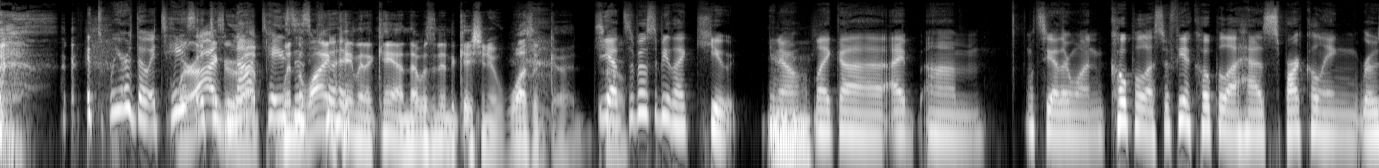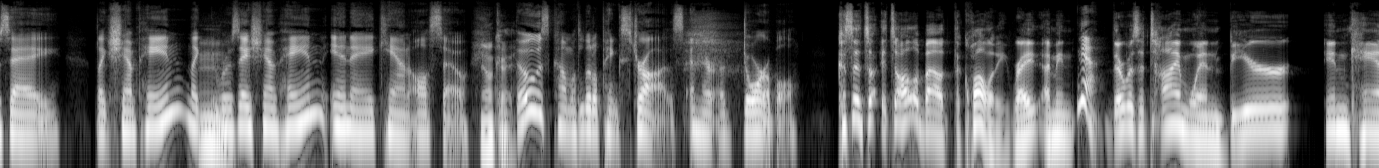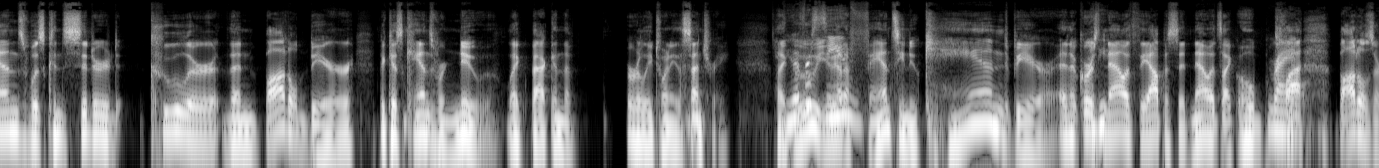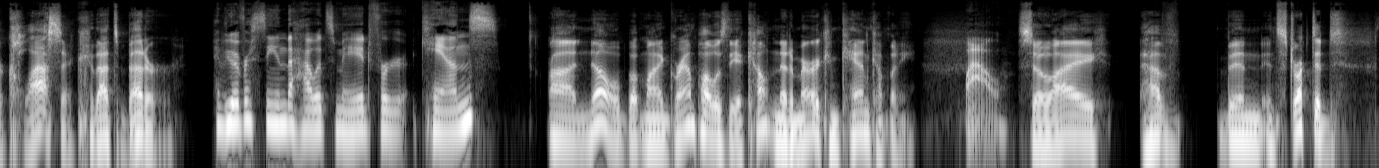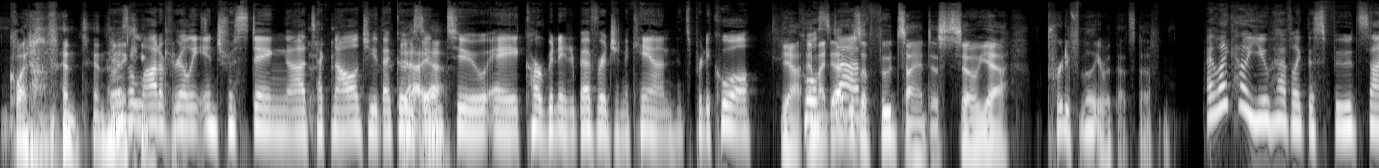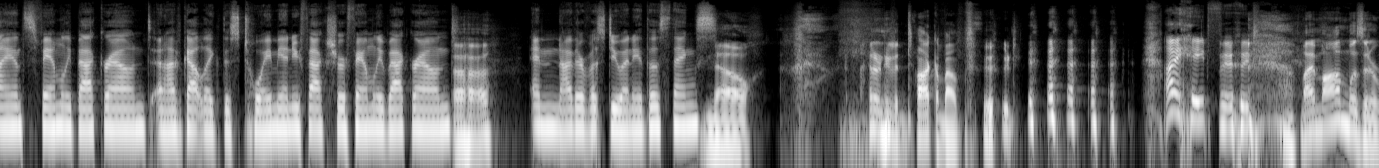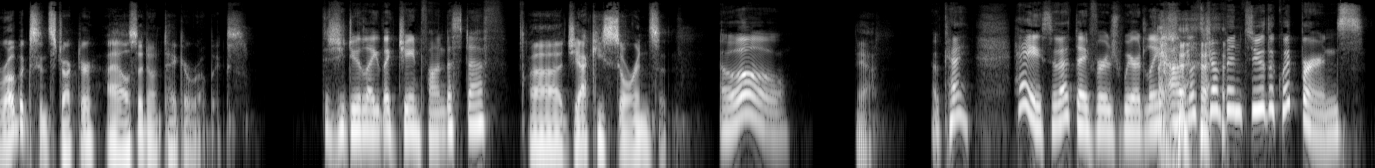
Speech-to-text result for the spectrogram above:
It's weird though. It tastes. Where it I does grew not up, taste when the wine good. came in a can, that was an indication it wasn't good. Yeah, it's supposed to be like cute, you know, Mhm. like uh I um what's the other one? Coppola, Sofia Coppola has sparkling rosé like champagne, like Mm. rosé champagne in a can also. okay. And those come with little pink straws and they're adorable. because it's it's all about the quality, right? I mean, Yeah. there was a time when beer in cans was considered cooler than bottled beer because cans were new, like back in the early 20th century. Like, you ooh, you got a fancy new canned beer. And of course, you- now it's the opposite. Now it's like, oh, cla- Right. bottles are classic. That's better. Have you ever seen the how it's made for cans? Uh, no, but my grandpa was the accountant at American Can Company. Wow. So I have been instructed quite often. In the There's a lot of cans. really interesting uh, technology that goes Yeah, yeah. into a carbonated beverage in a can. It's pretty cool. Yeah, Cool and my dad was a food scientist, so yeah, pretty familiar with that stuff. I like how you have like this food science family background, and I've got like this toy manufacturer family background, Uh huh. and neither of us do any of those things. No, I don't even talk about food. I hate food. My mom was an aerobics instructor. I also don't take aerobics. Did she do like like Jane Fonda stuff? Uh, Jacki Sorensen. Oh. Yeah. Okay. Hey, so that diverged weirdly. Uh, let's jump into the quick burns.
